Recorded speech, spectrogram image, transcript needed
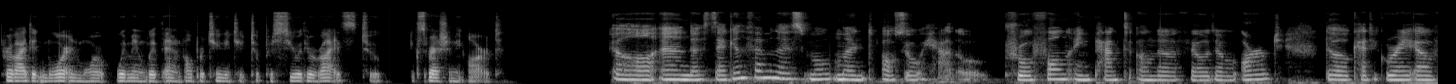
provided more and more women with an opportunity to pursue their rights to expression in art. Uh, and the second feminist movement also had a profound impact on the field of art. The category of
